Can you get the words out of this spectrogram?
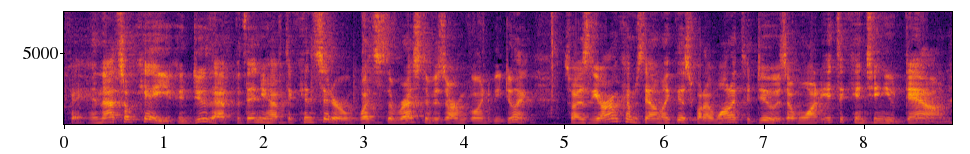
Okay, and that's okay, you can do that, but then you have to consider what's the rest of his arm going to be doing. So as the arm comes down like this, what I want it to do is I want it to continue down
